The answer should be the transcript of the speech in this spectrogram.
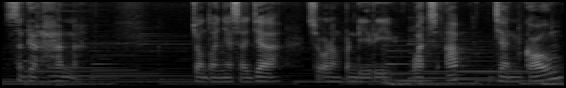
sederhana. Contohnya saja seorang pendiri WhatsApp, Jan Kaum,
